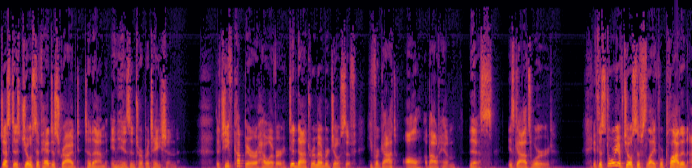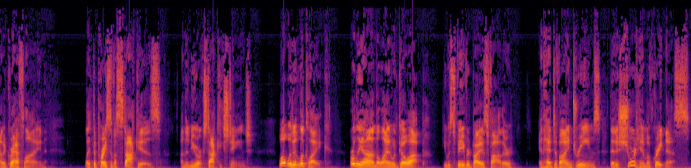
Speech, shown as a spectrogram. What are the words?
just as Joseph had described to them in his interpretation. The chief cupbearer, however, did not remember Joseph. He forgot all about him. This is God's Word. If the story of Joseph's life were plotted on a graph line, like the price of a stock is on the New York Stock Exchange, what would it look like? Early on, the line would go up. He was favored by his father and had divine dreams that assured him of greatness.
